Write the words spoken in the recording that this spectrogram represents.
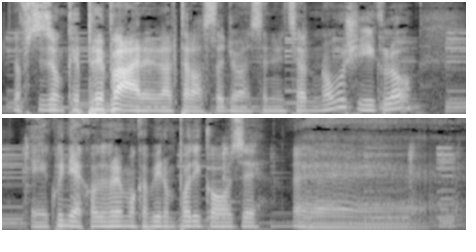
l'off season che prepara in realtà la stagione, sta iniziando un nuovo ciclo. E quindi ecco, dovremo capire un po' di cose. Eh,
